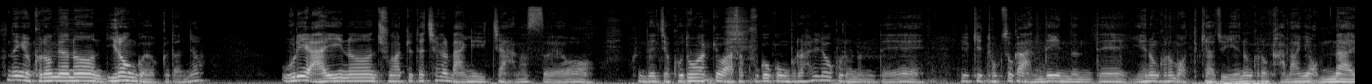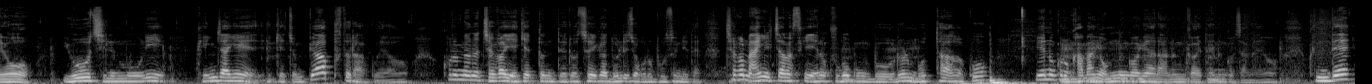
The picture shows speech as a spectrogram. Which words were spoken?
선생님 그러면은 이런 거였거든요. 우리 아이는 중학교 때 책을 많이 읽지 않았어요. 근데 이제 고등학교 와서 국어 공부를 하려고 그러는데 이렇게 독서가 안 돼 있는데 얘는 그럼 어떻게 하죠? 얘는 그럼 가망이 없나요? 요 질문이 굉장히 이렇게 좀 뼈 아프더라고요. 그러면은 제가 얘기했던 대로 저희가 논리적으로 모순이 돼. 책을 많이 읽지 않았으니까 얘는 국어 공부를 못 하고 얘는 그럼 가망이 없는 거냐라는 거 되는 거잖아요. 근데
